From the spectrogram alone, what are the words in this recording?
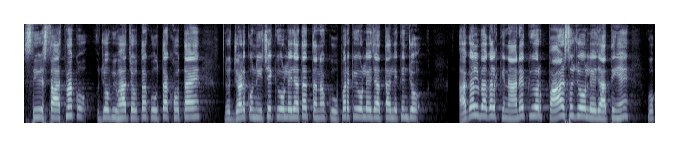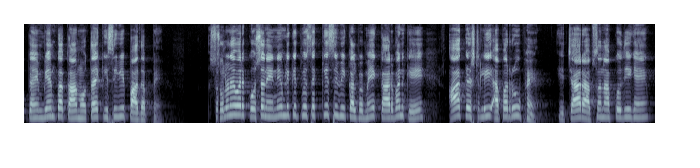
शीर्षात्मक जो विभाजोत्मक ऊतक होता है, जो जड़ को नीचे की ओर ले जाता है तना को ऊपर की ओर ले जाता है, लेकिन जो अगल बगल किनारे की ओर पार्श्व जो ले जाती हैं वो कैम्बियम का काम होता है किसी भी पादप में। सोलह नंबर क्वेश्चन है, निम्नलिखित में से किस विकल्प में कार्बन के आकृष्टली अपर रूप हैं। ये चार ऑप्शन आपको दिए गए हैं।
